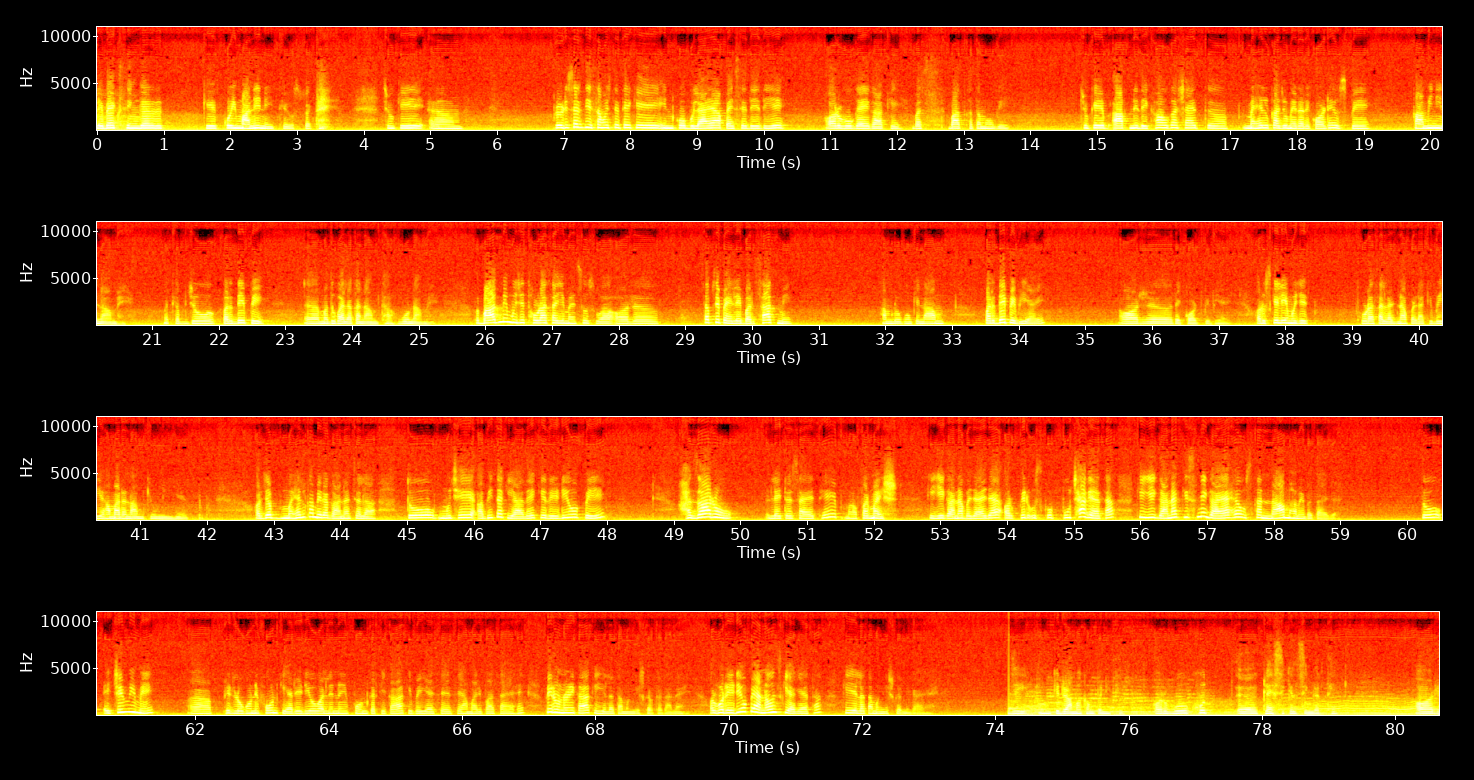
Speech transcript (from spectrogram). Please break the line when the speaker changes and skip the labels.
Playback singer के कोई माने नहीं थे उस वक्त। क्योंकि प्रोड्यूसर ये समझते थे कि इनको बुलाया, पैसे दे दिए और वो गए गा के। बस बात ख़त्म हो गई। क्योंकि आपने देखा होगा शायद, महल का जो मेरा रिकॉर्ड है उस पर कामिनी नाम है। मतलब जो पर्दे पे मधुबाला का नाम था, वो नाम है। पर बाद में मुझे थोड़ा सा ये महसूस हुआ और सबसे पहले बरसात में हम लोगों के नाम पर्दे पे भी आए और रिकॉर्ड पे भी आए। और उसके लिए मुझे थोड़ा सा लड़ना पड़ा कि भैया हमारा नाम क्यों नहीं है और जब महल का मेरा गाना चला तो मुझे अभी तक याद है कि रेडियो पे हज़ारों लेटर्स आए थे फरमाइश कि ये गाना बजाया जाए और फिर उसको पूछा गया था कि ये गाना किसने गाया है, उसका नाम हमें बताया जाए। तो एचएमवी में आ, फिर लोगों ने फ़ोन किया रेडियो वाले ने फ़ोन करके कहा कि भाई ऐसे ऐसे हमारे पास आया है। फिर उन्होंने कहा कि ये लता मंगेशकर का गाना है। और वो रेडियो पे अनाउंस किया गया था कि ये लता मंगेशकर ने गाया है। जी उनकी ड्रामा कंपनी थी और वो खुद क्लासिकल सिंगर थे। और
